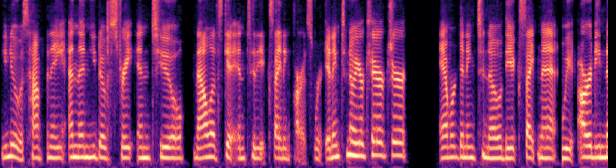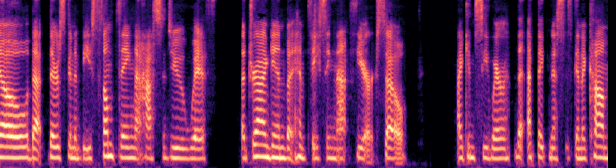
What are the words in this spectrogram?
You knew it was happening. And then you dove straight into now let's get into the exciting parts. We're getting to know your character and we're getting to know the excitement. We already know that there's going to be something that has to do with a dragon, but him facing that fear. So I can see where the epicness is going to come.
